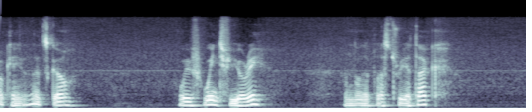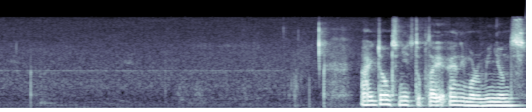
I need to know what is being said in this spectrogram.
okay let's go with wind fury another plus 3 attack I don't need to play any more minions.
